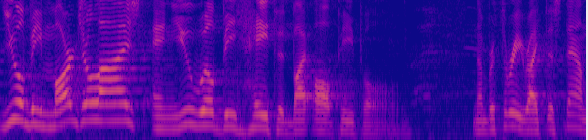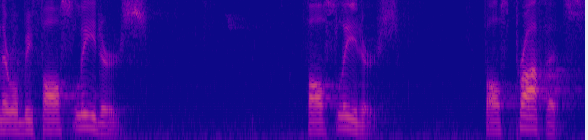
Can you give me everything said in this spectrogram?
you will be marginalized, and you will be hated by all people. Number three, write this down there will be false leaders. False leaders, false prophets.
